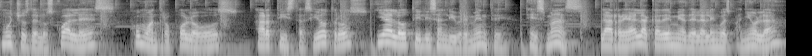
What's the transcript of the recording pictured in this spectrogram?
muchos de los cuales, como antropólogos, artistas y otros, ya lo utilizan libremente. Es más, la Real Academia de la Lengua Española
